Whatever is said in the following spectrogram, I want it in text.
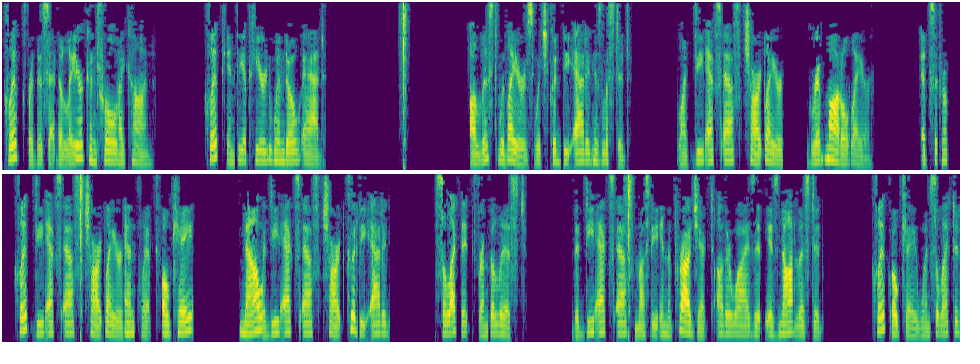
Click for this at the layer control icon. Click in the appeared window Add. A list with layers which could be added is listed, like DXF chart layer, grid model layer, etc. Click DXF chart layer and click OK. Now a DXF chart could be added. Select it from the list. The DXF must be in the project otherwise it is not listed. Click OK when selected.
